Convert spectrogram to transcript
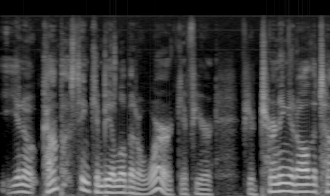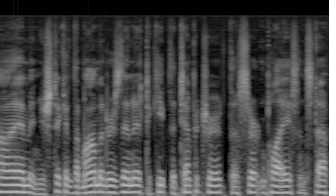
you know composting can be a little bit of work if you're if you're turning it all the time and you're sticking thermometers in it to keep the temperature at a certain place and stuff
